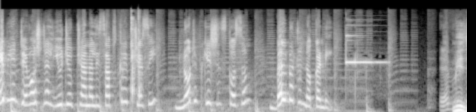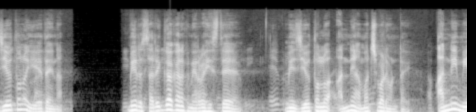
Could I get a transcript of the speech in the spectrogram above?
ఏబిఎన్ డివోషనల్ యూట్యూబ్ ఛానల్ని సబ్స్క్రైబ్ చేసి నోటిఫికేషన్స్ కోసం బెల్ బటన్ నొక్కండి. మీ జీవితంలో ఏదైనా మీరు సరిగ్గా కనుక నిర్వహిస్తే మీ జీవితంలో అన్నీ అమర్చబడి ఉంటాయి. అన్నీ మీ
